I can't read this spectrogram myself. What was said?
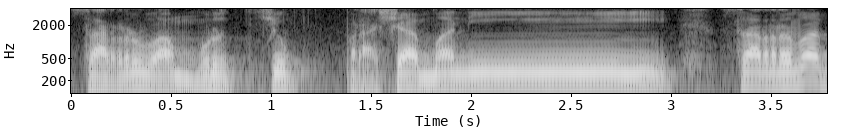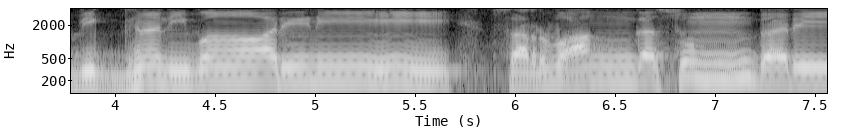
సర్వమృత్యు ప్రశమనీ సర్వ విఘ్న నివారిణి సర్వాంగ సుందరి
